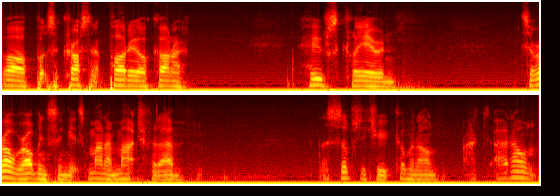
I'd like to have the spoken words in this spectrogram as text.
Oh, puts a crossing at Paudie O'Connor. Hoofs clear and Tyrell Robinson gets man and match for them. The substitute coming on. I, I don't...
